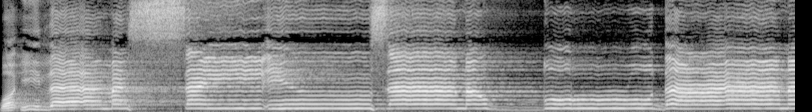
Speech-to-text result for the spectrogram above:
وإذا مس الإنسان الضر دعانا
